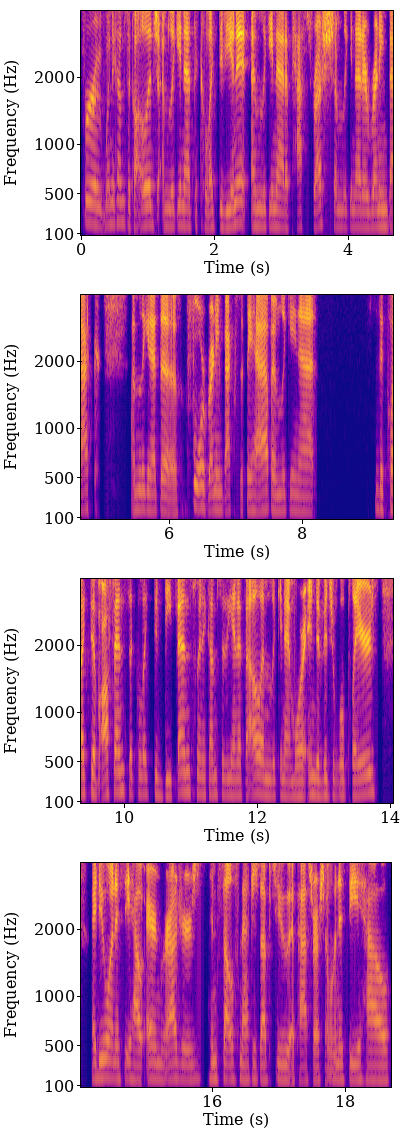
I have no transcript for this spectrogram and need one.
for when it comes to college, I'm looking at the collective unit. I'm looking at a pass rush. I'm looking at a running back. I'm looking at the four running backs that they have. I'm looking at the collective offense, the collective defense when it comes to the NFL. I'm looking at more individual players. I do want to see how Aaron Rodgers himself matches up to a pass rush. I want to see how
